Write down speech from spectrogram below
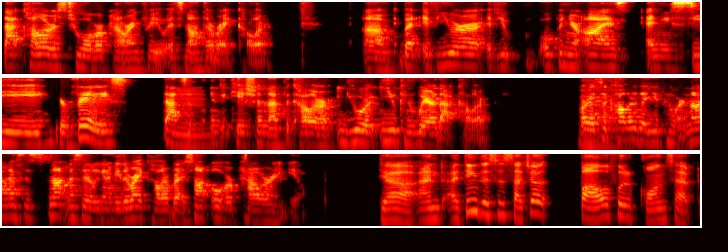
that color is too overpowering for you it's not the right color um, but if you're if you open your eyes and you see your face that's an Mm. indication that the color you are you can wear that color or it's a color that you can wear. Not necess- not necessarily going to be the right color, but it's not overpowering you. Yeah, and I think this is such a powerful concept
